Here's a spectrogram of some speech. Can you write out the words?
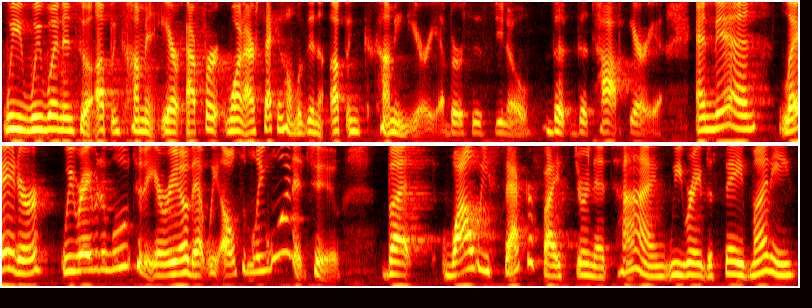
we we went into an up and coming area. Our one, our second home was in an up and coming area versus you know the the top area. And then later we were able to move to the area that we ultimately wanted to. But while we sacrificed during that time, we were able to save money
